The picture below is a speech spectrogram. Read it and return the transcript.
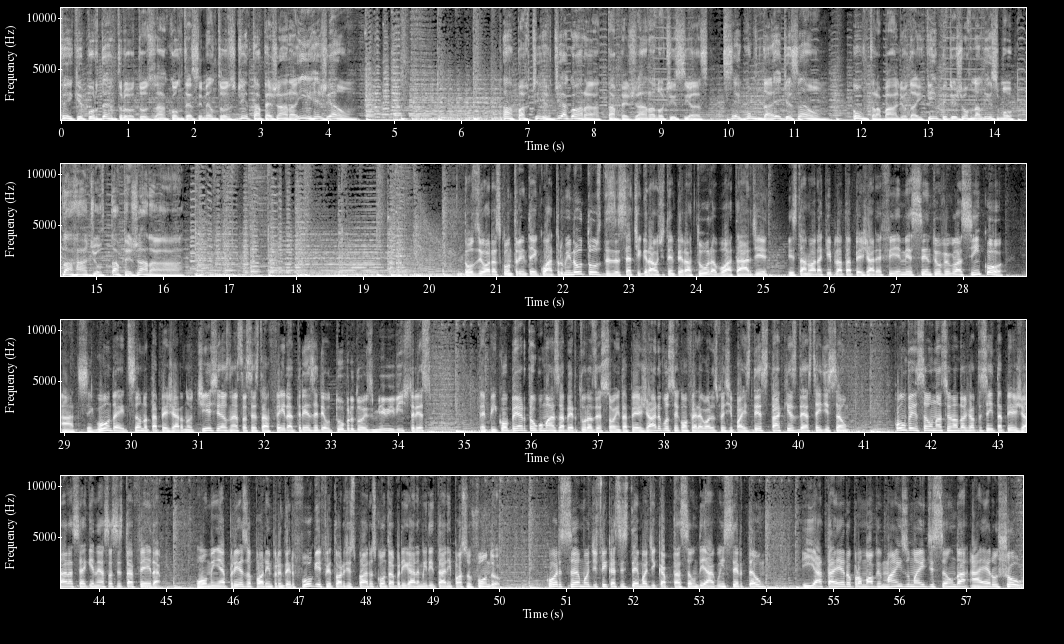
Fique por dentro dos acontecimentos de Tapejara e região. A partir de agora, Tapejara Notícias, segunda edição. Um trabalho da equipe de jornalismo da Rádio Tapejara. 12 horas com 34 minutos, 17 graus de temperatura. Boa tarde. Está no ar aqui pela Tapejara FM 101,5 a segunda edição do Tapejara Notícias nesta sexta-feira, 13 de outubro de 2023. Tempo encoberto, algumas aberturas de sol em Tapejara você confere agora os principais destaques desta edição. Convenção Nacional da JC Itapejara segue nesta sexta-feira. Homem é preso por empreender fuga e efetuar disparos contra a Brigada Militar em Passo Fundo. Corsã modifica sistema de captação de água em Sertão. E Ataero promove mais uma edição da Aero Show.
